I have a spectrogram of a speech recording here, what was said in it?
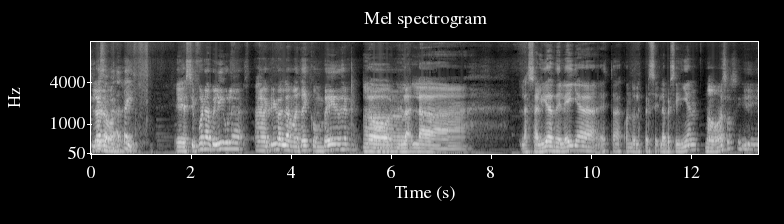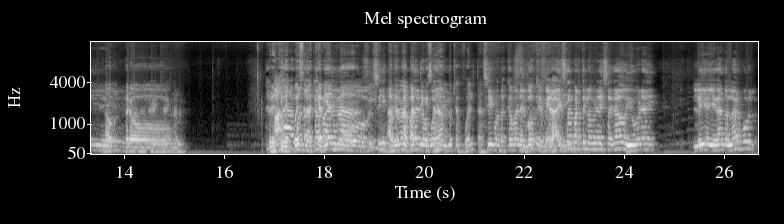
claro. Esa, hasta ahí. eh, si fuera película, arriba la matáis con Vader. Lo- ah, la, la- las salidas de Leia, estas cuando las perse- la perseguían. No, eso sí. No, la pero. tendréis que dejar. Pero es que Ah, después cuando es que había de una, sí, sí, cuando había una parte que se daban muchas vueltas. Sí, cuando escapa en el bosque. Mira, esa parte lo hubierais sacado y hubierais. Leia llegando al árbol.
